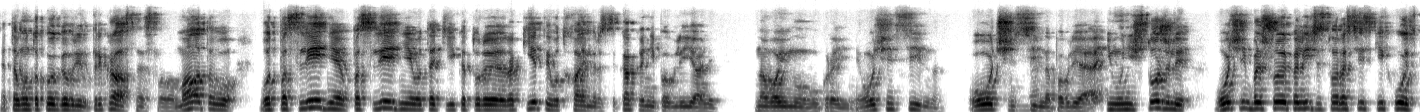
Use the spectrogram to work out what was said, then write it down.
Это он такой говорил, прекрасные слова. Мало того, вот последние, последние вот такие, которые ракеты, вот Хаймерсы, как они повлияли на войну в Украине? Очень сильно, очень Да. сильно повлияли. Они уничтожили очень большое количество российских войск.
